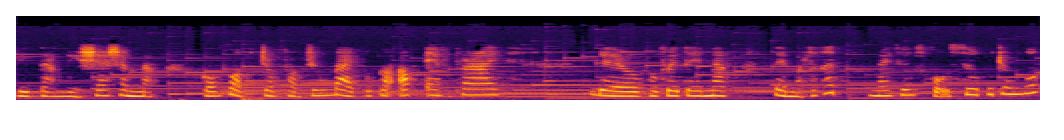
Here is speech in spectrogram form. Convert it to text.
đi tầm nhìn xa sầm mặt, cổ vật trong phòng trưng bày của Co-op em phai đều thuộc về tề mặt, tề mặt rất thích mấy thứ cổ xưa của Trung Quốc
